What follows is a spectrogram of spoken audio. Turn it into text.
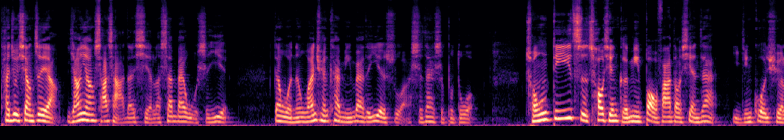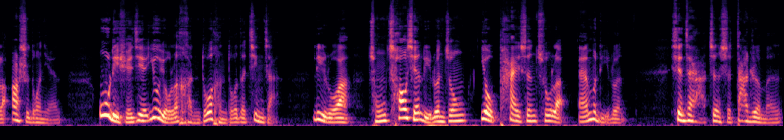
他就像这样洋洋洒洒地写了三百五十页，但我能完全看明白的页数啊，实在是不多。从第一次超弦革命爆发到现在，已经过去了二十多年，物理学界又有了很多很多的进展。例如啊，从超弦理论中又派生出了 M 理论，现在啊正是大热门。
